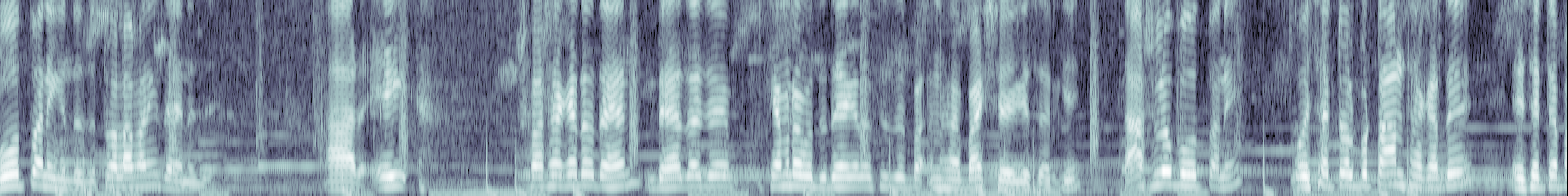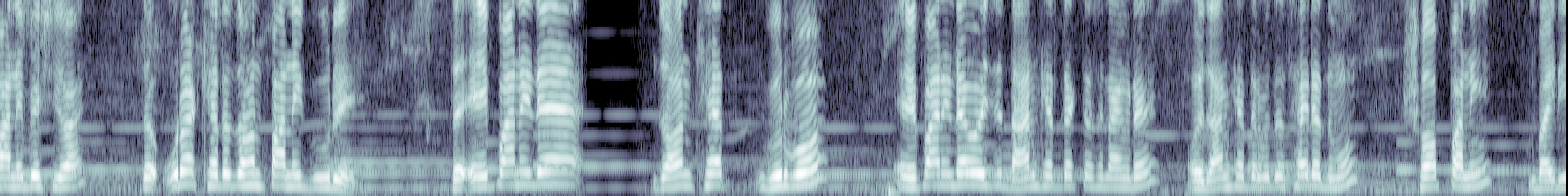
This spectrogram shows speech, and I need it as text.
বহুত পানি কিন্তু টলা পানি দেয় না যে। আর এই শশা খেতেও দেখেন, দেখা যায় যে ক্যামেরার মধ্যে দেখা যাচ্ছে যে হ্যাঁ বাইশ হয়ে গেছে আর কি। আসলেও বহুত পানি। ওই সাইডটা অল্প টান থাকাতে এই সাইডটা পানি বেশি হয়। তো ওরা খেতে যখন পানি ঘুরে তো এই পানিটা যখন ক্ষেত ঘুরবো, এই পানিটা ওই যে ধান ক্ষেত দেখতেছেন আঙড়ে ওই ধান ক্ষেতের মধ্যে সাইডে দেবো সব পানি বাইরে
